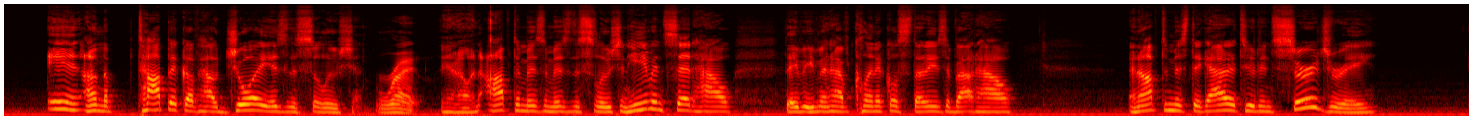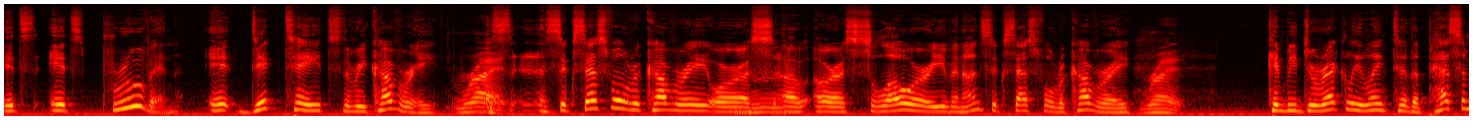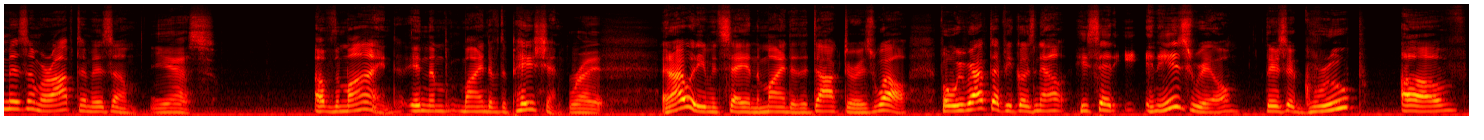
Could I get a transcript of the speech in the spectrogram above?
in on the topic of how joy is the solution Right. you know, and optimism is the solution. He even said how they even have clinical studies about how an optimistic attitude in surgery it's it's proven it dictates the recovery. A, Right. s- a successful recovery or a s- a, or a slower even unsuccessful recovery Right. can be directly linked to the pessimism or optimism Yes. of the mind in the mind of the patient. Right. And I would even say in the mind of the doctor as well. But we wrapped up. He goes, now, he said, in Israel, there's a group of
